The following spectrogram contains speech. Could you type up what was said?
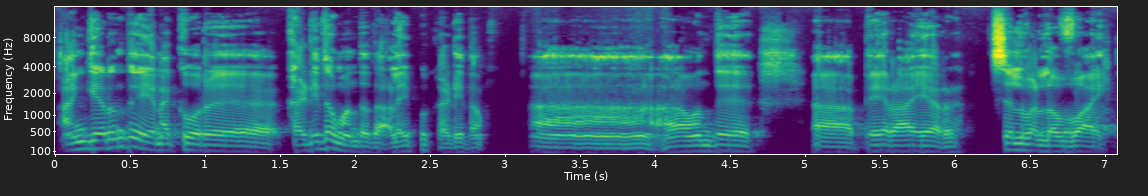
அங்கிருந்து எனக்கு ஒரு கடிதம் வந்தது அழைப்பு கடிதம். ஆஹ் வந்து ஆஹ் பேராயர் செல்வ லவ்வாய்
